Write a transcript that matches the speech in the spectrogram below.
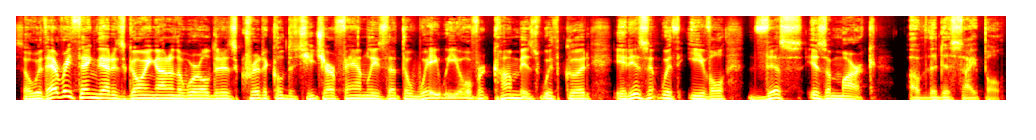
So, with everything that is going on in the world, it is critical to teach our families that the way we overcome is with good. It isn't with evil. This is a mark of the disciple.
